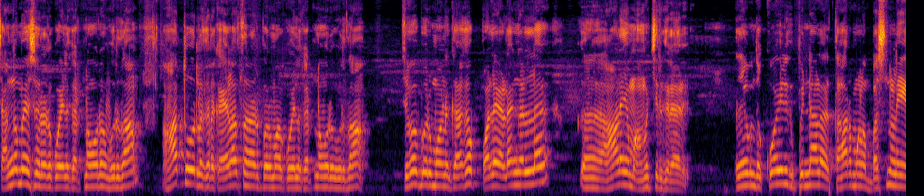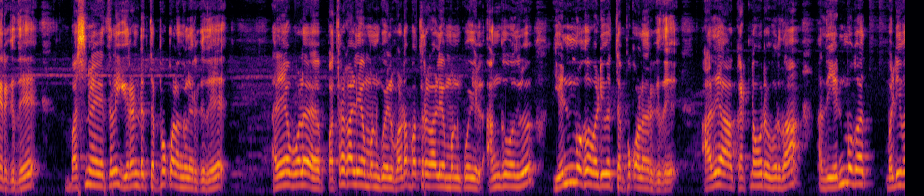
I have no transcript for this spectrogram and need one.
சங்கமேஸ்வரர் கோயில் கட்டினவரும் இவர் தான் ஆத்தூரில் இருக்கிற கைலாசநாதர் பெருமாள் கோயில் கட்டினவரும் இவர் தான் சிவபெருமானுக்காக பல இடங்களில் ஆலயம் அமைச்சிருக்கிறாரு. அதே இந்த கோயிலுக்கு பின்னால் தாரமங்கலம் பஸ் நிலையம் இருக்குது. பஸ் நிலையத்தில் இரண்டு தெப்பக்குளங்கள் இருக்குது. அதே போல் பத்திரகாளி அம்மன் கோயில் வட பத்திரகாளி அம்மன் கோயில் அங்கே ஒரு எண்முக வடிவ தெப்பக்குளம் இருக்குது. அது கட்டினவர் இவர் தான். அந்த எண்முக வடிவ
